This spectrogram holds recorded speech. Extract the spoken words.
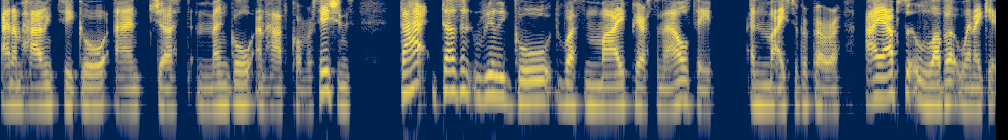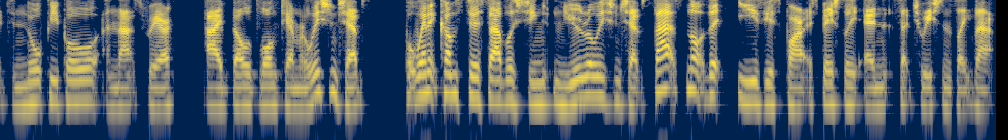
and I'm having to go and just mingle and have conversations. That doesn't really go with my personality and my superpower. I absolutely love it when I get to know people, and that's where I build long term relationships. But when it comes to establishing new relationships, that's not the easiest part, especially in situations like that.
